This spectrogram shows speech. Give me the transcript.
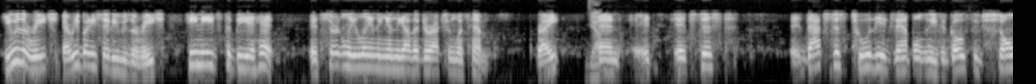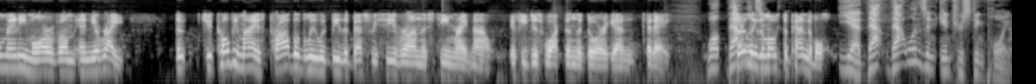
He was a reach. Everybody said he was a reach. He needs to be a hit. It's certainly leaning in the other direction with him, right? Yep. And it, it's just that's just two of the examples, and you could go through so many more of them. And you're right, the Jakobi Meyers probably would be the best receiver on this team right now if he just walked in the door again today. well, that Certainly the most dependable. Yeah, that that one's an interesting point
